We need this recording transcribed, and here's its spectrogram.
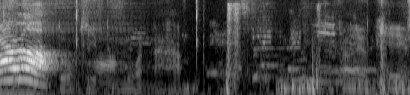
แล้วหรอ ตัวคลิปทั้งหมดนะครับ ก็เลือกเพส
